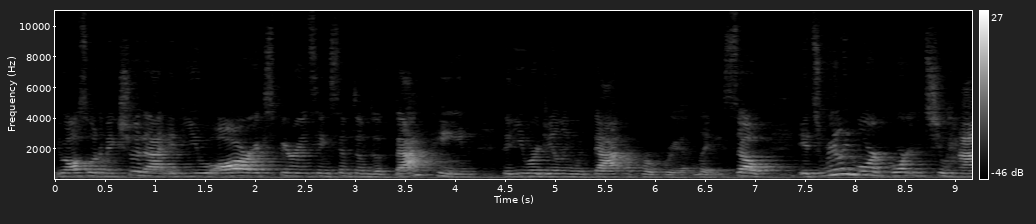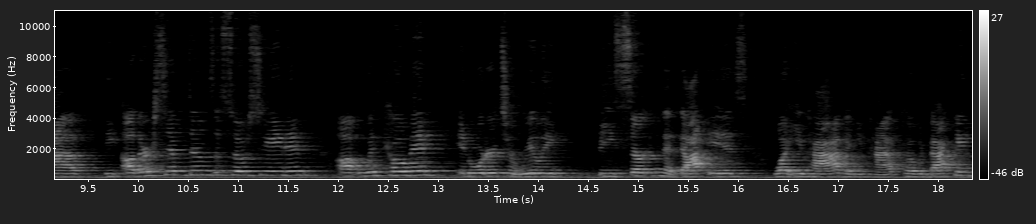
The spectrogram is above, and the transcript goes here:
you also want to make sure that if you are experiencing symptoms of back pain, that you are dealing with that appropriately. So it's really more important to have the other symptoms associated uh, with COVID in order to really be certain that that is what you have and you have COVID back pain.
